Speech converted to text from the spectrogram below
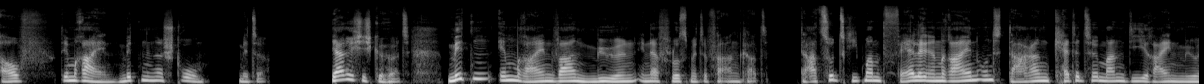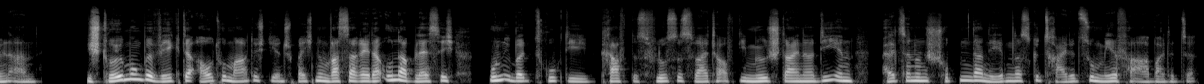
auf dem Rhein, mitten in der Strommitte. Ja, richtig gehört. Mitten im Rhein waren Mühlen in der Flussmitte verankert. Dazu trieb man Pfähle in den Rhein und daran kettete man die Rheinmühlen an. Die Strömung bewegte automatisch die entsprechenden Wasserräder unablässig und übertrug die Kraft des Flusses weiter auf die Mühlsteine, die in hölzernen Schuppen daneben das Getreide zu Mehl verarbeitete.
